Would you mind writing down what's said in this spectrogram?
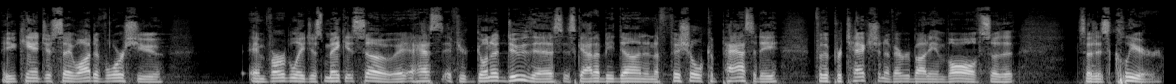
You can't just say, Well, I divorce you and verbally just make it so. It has, if you're going to do this, it's got to be done in official capacity for the protection of everybody involved so that so that it's clear.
